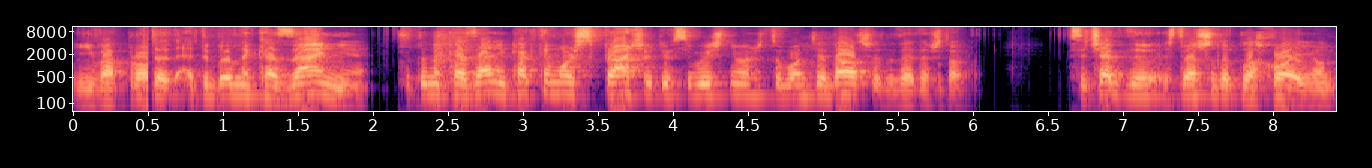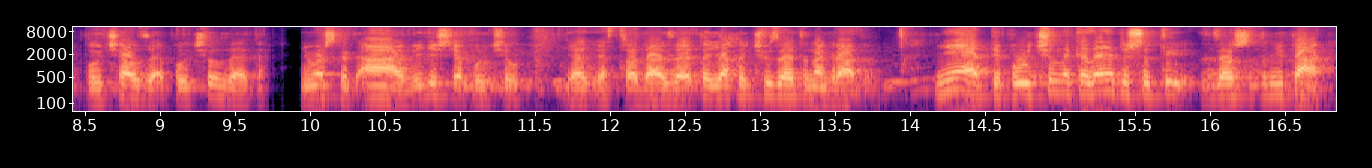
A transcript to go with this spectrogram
И вопрос, это было наказание. Это наказание, как ты можешь спрашивать у Всевышнего, чтобы он тебе дал что-то за это что-то? Если человек сделал что-то плохое, и он получал за, получил за это, не можешь сказать, а, видишь, я получил, я, я страдаю за это, я хочу за это награду. Нет, ты получил наказание, потому что ты сделал что-то не так.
